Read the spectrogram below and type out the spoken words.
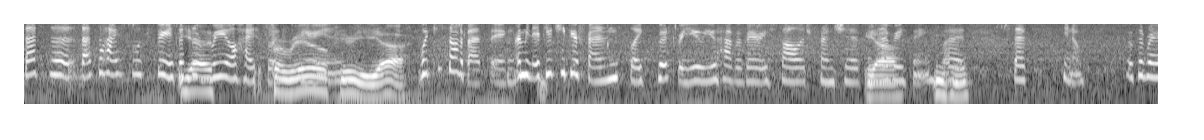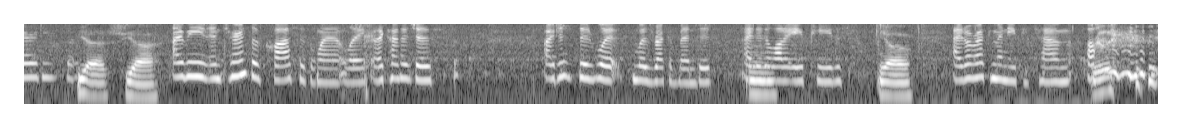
that's the that's the high school experience. That's Yes, the real high school experience. For real, experience. period. Yeah. Which is not a bad thing. I mean, if you keep your friends, like, good for you. You have a very solid friendship and Yeah. everything. Mhm. But that's, you know, it's a rarity. But. Yes. Yeah. I mean, in terms of classes went, like, I kind of just, I just did what was recommended. I did a Mhm. lot of APs. Yeah. I don't recommend AP Chem. Really?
